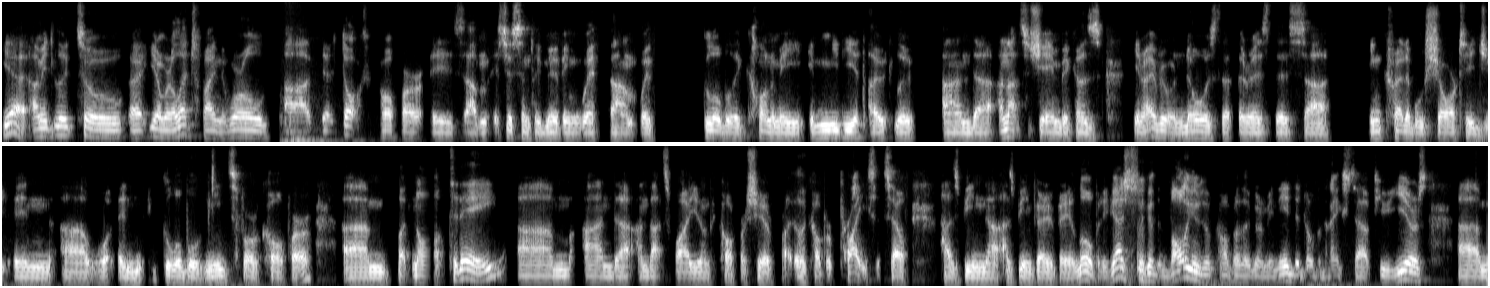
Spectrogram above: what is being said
Yeah, I mean, look, so uh, you know, we're electrifying the world. Uh, Dr. Copper is um, just simply moving with um, with global economy immediate outlook, and uh, and that's a shame because you know everyone knows that there is this uh, incredible shortage in uh, in global needs for copper, um, but not today. Um, and uh, and that's why you know the copper share, the copper price itself has been uh, has been very very low. But if you actually look at the volumes of copper that are going to be needed over the next uh, few years, um,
